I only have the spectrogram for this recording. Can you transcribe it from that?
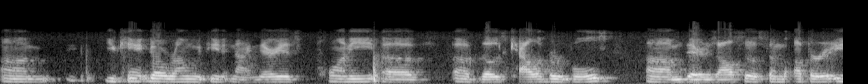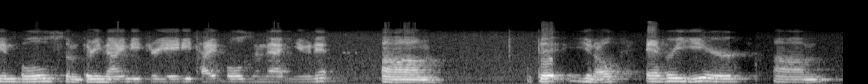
um, you can't go wrong with Unit 9. There is plenty of of those caliber bulls. Um, there's also some upper end bulls, some 390, 380 type bulls in that unit. Um, that you know, every year, um,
